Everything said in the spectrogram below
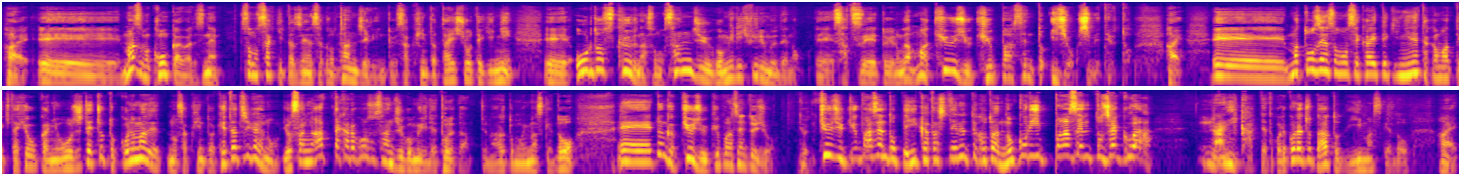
はいえー、まず今回はですねそのさっき言った前作の「タンジェリン」という作品とは対照的に、えー、オールドスクールなその35ミリフィルムでの、えー、撮影というのが、まあ99%以上を占めていると。はいえーまあ、当然その世界的にね高まってきた評価に応じてちょっとこれまでの作品とは桁違いの予算があったからこそ35ミリで取れたっていうのはあると思いますけど、えー、とにかく99%以上。99%って言い方してるってことは残り1%弱は何かってところ。これはちょっと後で言いますけど。はい。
